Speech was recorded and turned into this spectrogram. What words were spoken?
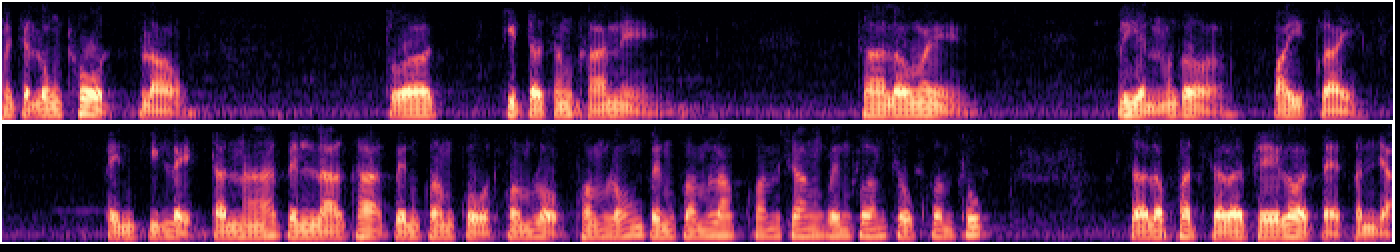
มันจะลงโทษเรา ตัวจิจตตสังขารนี่ ถ้าเราไม่เปลี่ยนมันก็ไปไกล เป็นกิเลสตัณหา เป็นราคะ เป็นความโกรธความโลภความหลง เป็นความรักความชัง เป็นความโศกความทุกข์สารพัดสารเพร้อยแปดปัญญา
